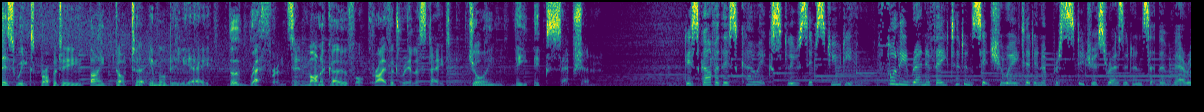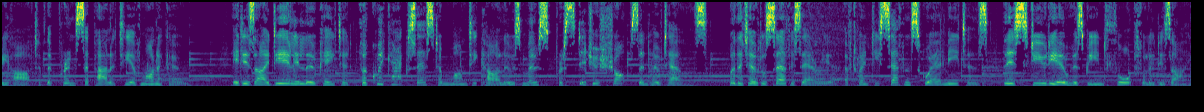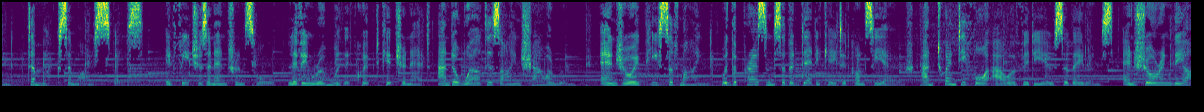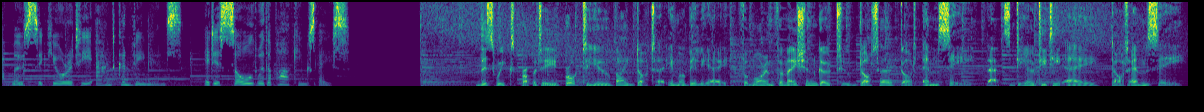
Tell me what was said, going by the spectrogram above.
This week's property by Dotta Immobilier, the reference in Monaco for private real estate. Join the exception. Discover this co exclusive studio, fully renovated and situated in a prestigious residence at the very heart of the Principality of Monaco. It is ideally located for quick access to Monte Carlo's most prestigious shops and hotels. With a total surface area of 27 square metres, this studio has been thoughtfully designed to maximise space. It features an entrance hall, living room with equipped kitchenette, and a well designed shower room. Enjoy peace of mind with the presence of a dedicated concierge and 24 hour video surveillance, ensuring the utmost security and convenience. It is sold with a parking space. This week's property brought to you by Dotta Immobilier. For more information, go to dotta.mc. That's D O T T A dot MC.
